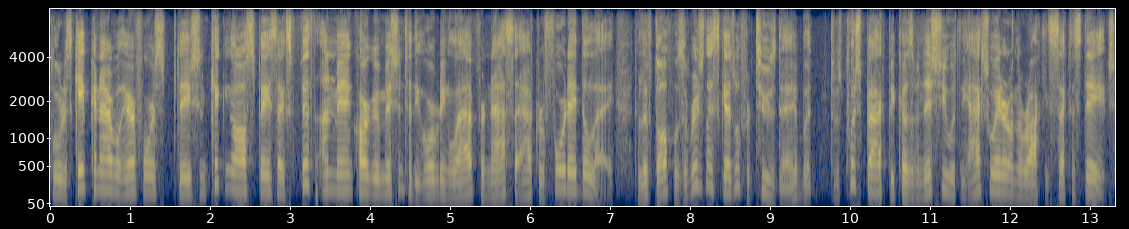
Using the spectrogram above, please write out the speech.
Florida's Cape Canaveral Air Force Station, kicking off SpaceX's fifth unmanned cargo mission to the orbiting lab for NASA after a four-day delay. The liftoff was originally scheduled for Tuesday, but was pushed back because of an issue with the actuator on the rocket's second stage.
